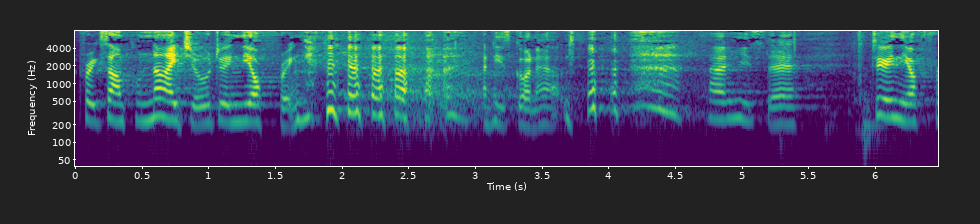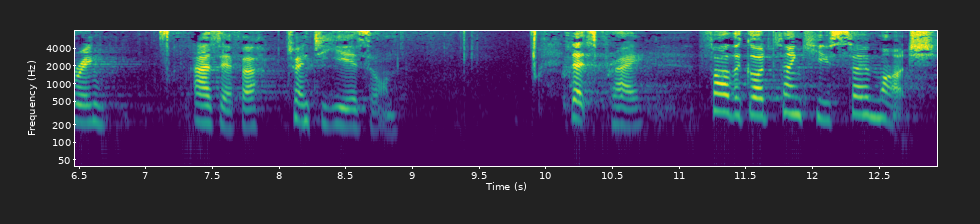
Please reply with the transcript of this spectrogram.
For example, Nigel doing the offering, and he's gone out. uh, he's there doing the offering as ever, 20 years on. Let's pray. Father God, thank you so much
